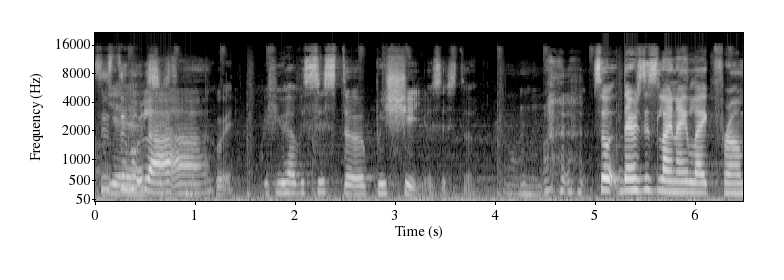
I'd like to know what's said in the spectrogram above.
Sisterhood lah, yes, lah. if you have a sister appreciate your sister. Mm so there's this line I like from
